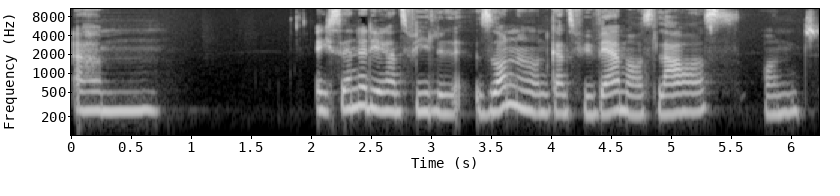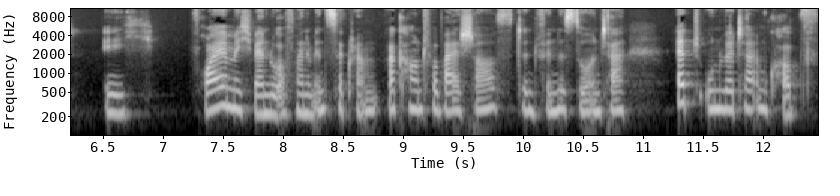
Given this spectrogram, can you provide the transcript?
ähm, ich sende dir ganz viel Sonne und ganz viel Wärme aus Laos und ich freue mich, wenn du auf meinem Instagram-Account vorbeischaust. Den findest du unter Unwetter im Kopf.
